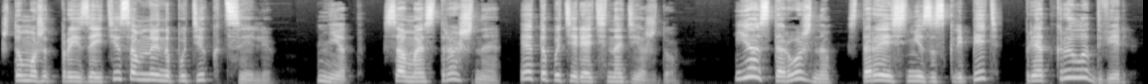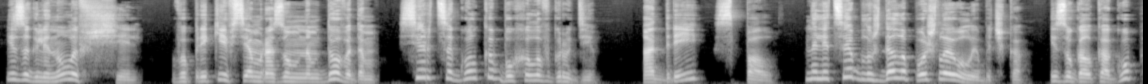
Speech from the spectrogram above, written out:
что может произойти со мной на пути к цели? Нет, самое страшное – это потерять надежду. Я осторожно, стараясь не заскрипеть, приоткрыла дверь и заглянула в щель. Вопреки всем разумным доводам, сердце голко бухало в груди. Андрей спал. На лице блуждала пошлая улыбочка. Из уголка губ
